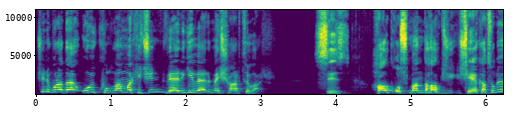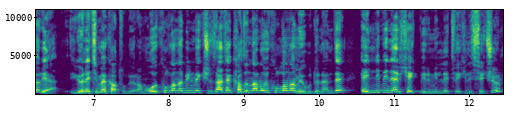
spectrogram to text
Şimdi burada oy kullanmak için vergi verme şartı var. Siz halk Osmanlı'da halk şeye katılıyor ya yönetime katılıyor ama oy kullanabilmek için zaten kadınlar oy kullanamıyor bu dönemde. 50 bin erkek bir milletvekili seçiyor.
